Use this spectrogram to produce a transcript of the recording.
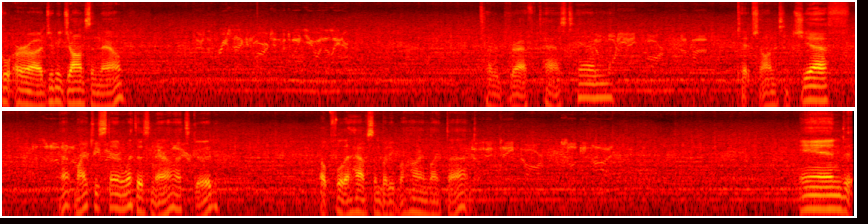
Go or uh, Jimmie Johnson now. Draft past him. Catch on to Jeff. Mikey's staying with us now. That's good. Helpful to have somebody behind like that. And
